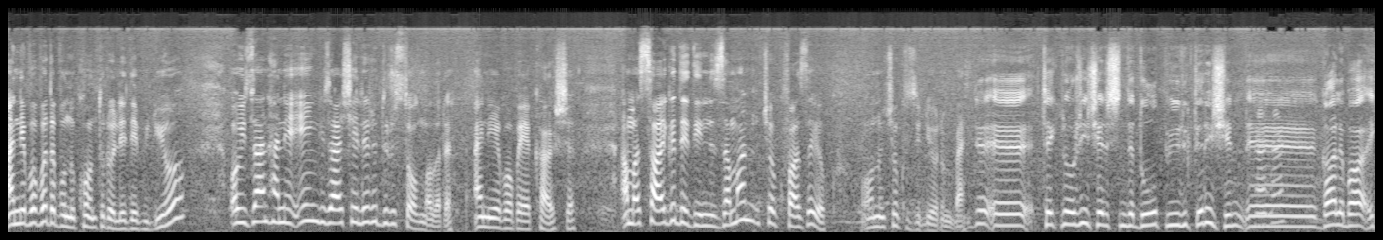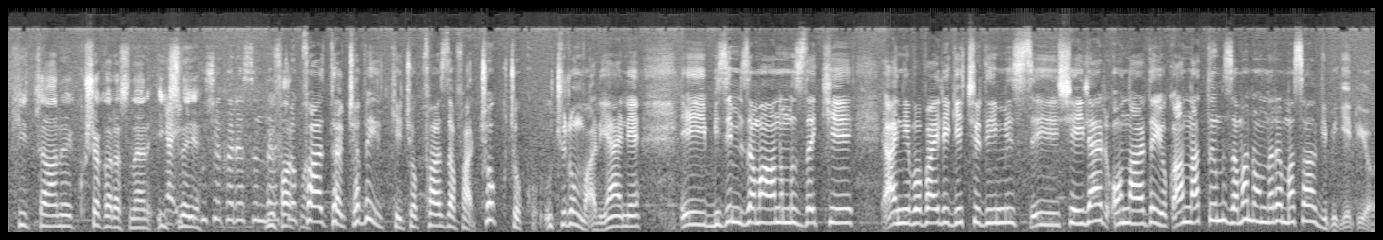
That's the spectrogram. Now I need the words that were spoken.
Anne baba da bunu kontrol edebiliyor. O yüzden hani en güzel şeyleri dürüst olmaları anneye babaya karşı. Ama saygı dediğiniz zaman çok fazla yok. Onu çok üzülüyorum ben. Bir de e, teknoloji içerisinde doğup büyüdükleri için e, galiba iki tane kuşak arasında yani Ya X iki ve kuşak arasında bir fark çok var. fazla tabii, tabii ki çok fazla fark çok çok uçurum var. Yani e, bizim zamanımızdaki anne babayla geçirdiğimiz e, şeyler onlarda yok. Anlattığımız zaman onlara masal gibi geliyor.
